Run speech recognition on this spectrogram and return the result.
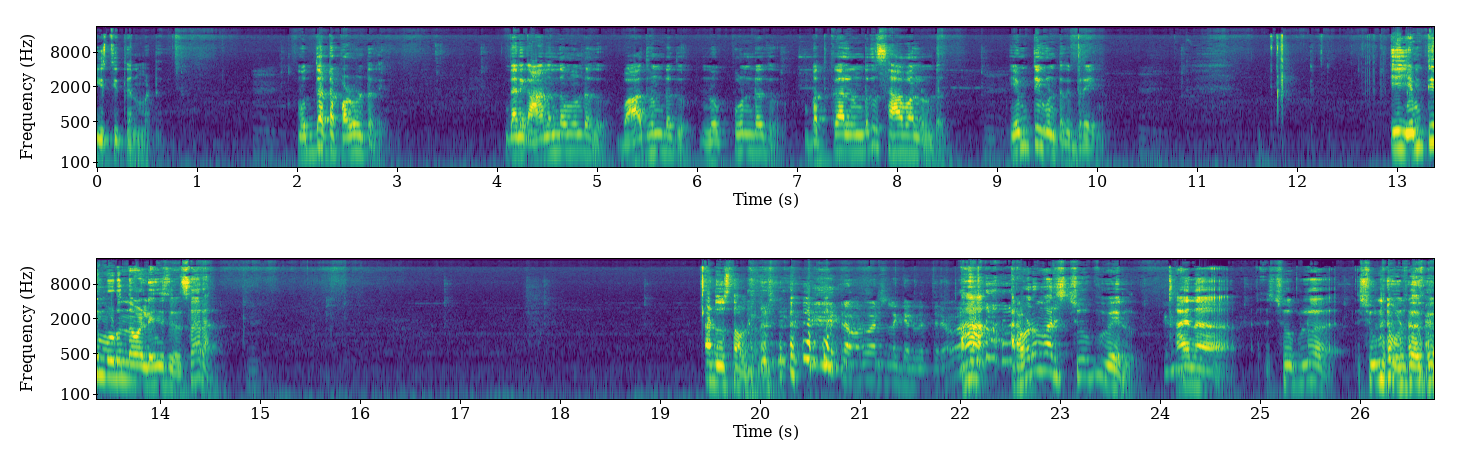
ఈ స్థితి అనమాట ఉమ్. ముద్దు అట్ట పడి ఉంటుంది దానికి ఆనందం ఉండదు బాధ ఉండదు నొప్పి ఉండదు బతకాలు ఉండదు సావాళ్ళు ఉండదు ఎంటీగా ఉంటుంది బ్రెయిన్. ఈ ఎంటీ మూడు ఉన్న వాళ్ళు ఏం చేస్తారు సారా? అటు చూస్తూ ఉంటారు రమణ మహర్షి చూపు వేరు. ఆయన చూపులో శూన్యం ఉండదు.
